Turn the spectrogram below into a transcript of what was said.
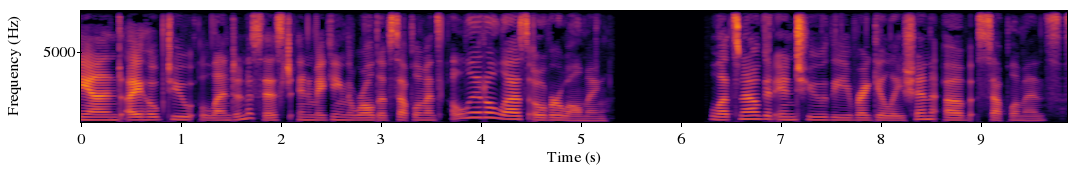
and I hope to lend an assist in making the world of supplements a little less overwhelming. Let's now get into the regulation of supplements.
